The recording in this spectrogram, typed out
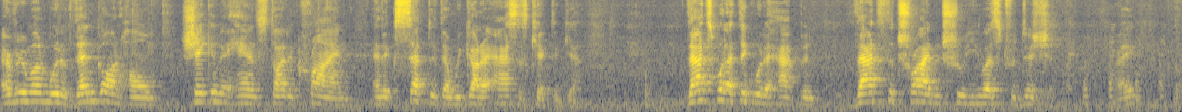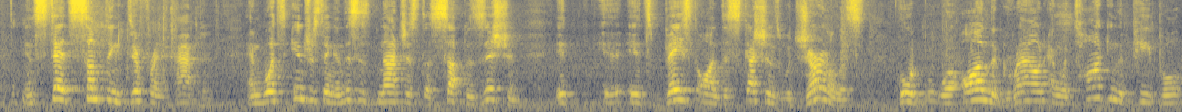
Everyone would have then gone home, shaken their hands, started crying, and accepted that we got our asses kicked again. That's what I think would have happened. That's the tried and true U.S. tradition, right? Instead, something different happened. And what's interesting, and this is not just a supposition, it, it, it's based on discussions with journalists who were on the ground and were talking to people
